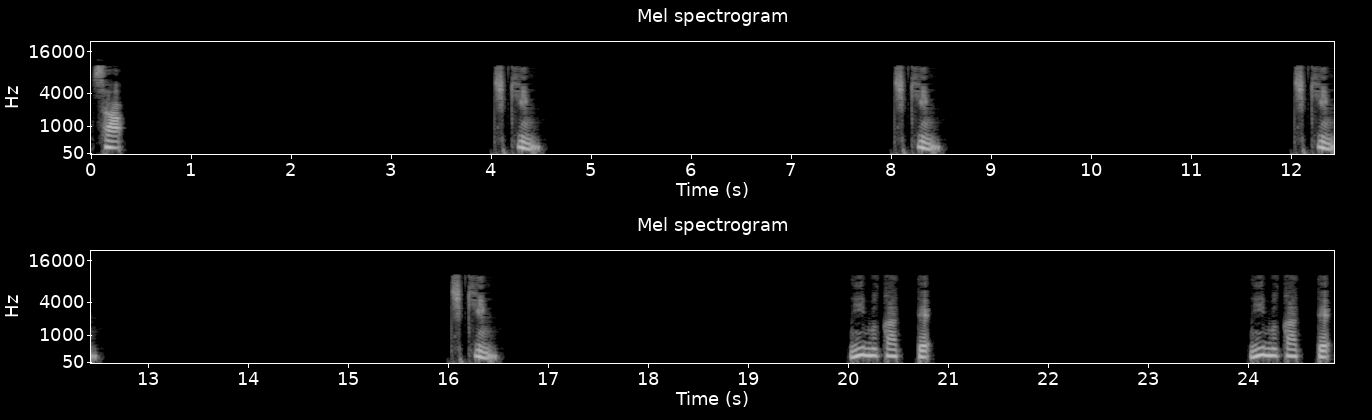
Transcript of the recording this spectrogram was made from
さ。チキン。チキン。チキン。チキン。に向かって。に向かって。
